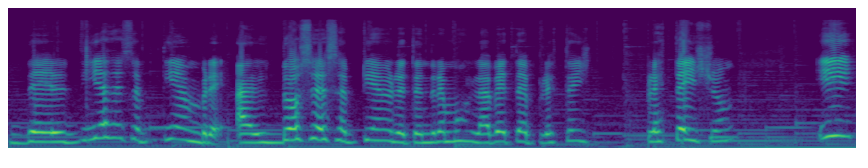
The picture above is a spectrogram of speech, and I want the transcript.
Del 10 de septiembre al 12 de septiembre tendremos la beta de PlayStation. Y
